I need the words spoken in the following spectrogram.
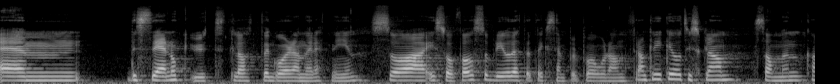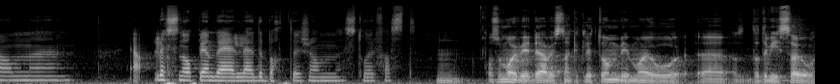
Em, det ser nok ut til at det går denne retningen. Så i så fall så blir jo dette et eksempel på hvordan Frankrike og Tyskland sammen kan eh, ja, løsne opp i en del debatter som står fast. Mm. Og så må vi, det har vi snakket litt om, vi må jo, eh, altså, dette viser jo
